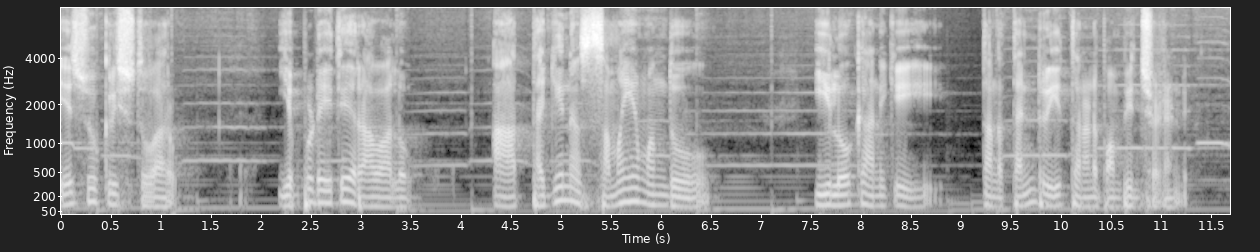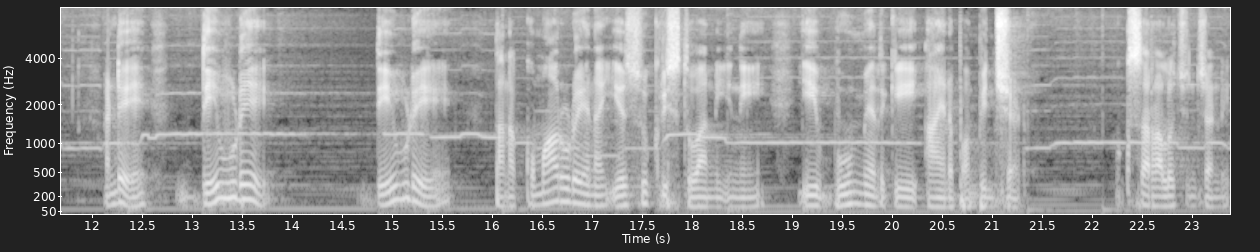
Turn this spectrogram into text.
యేసుక్రీస్తు వారు ఎప్పుడైతే రావాలో ఆ తగిన సమయమందు ఈ లోకానికి తన తండ్రి తనను పంపించాడండి. అంటే దేవుడే దేవుడే తన కుమారుడైన యేసుక్రీస్తువాన్ని ఈ భూమి మీదకి ఆయన పంపించాడు. ఒకసారి ఆలోచించండి.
